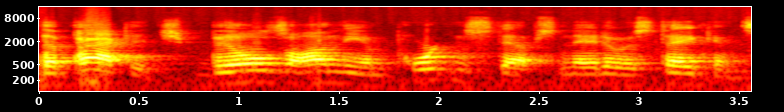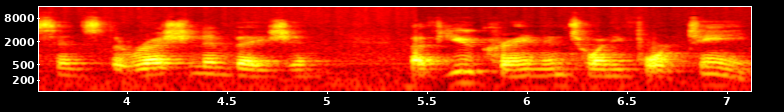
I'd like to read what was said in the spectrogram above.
The package builds on the important steps NATO has taken since the Russian invasion of Ukraine in 2014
